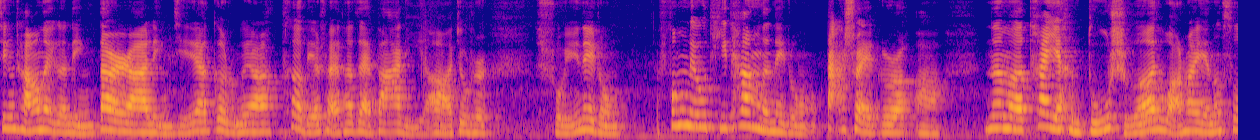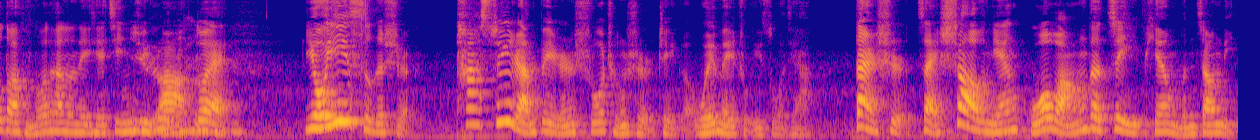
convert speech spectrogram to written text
经常那个领带儿啊、领结啊，各种各样特别帅。他在巴黎啊，就是属于那种风流倜傥的那种大帅哥啊。那么他也很毒舌，网上也能搜到很多他的那些金句啊，对。有意思的是，他虽然被人说成是这个唯美主义作家，但是在《少年国王》的这一篇文章里，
